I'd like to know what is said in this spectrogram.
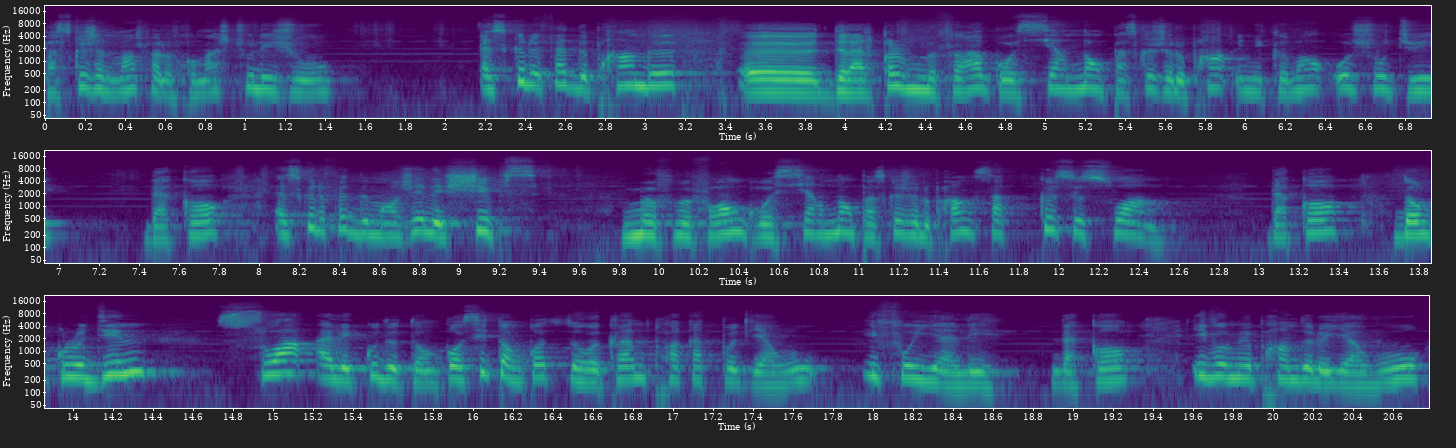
Parce que je ne mange pas le fromage tous les jours. Est-ce que le fait de prendre euh, de l'alcool me fera grossir? Non, parce que je le prends uniquement aujourd'hui. D'accord? Est-ce que le fait de manger les chips me, feront grossir? Non, parce que je ne prends ça que ce soir. D'accord? Donc, Claudine, sois à l'écoute de ton corps. Si ton corps te réclame 3-4 pots de yaourt, il faut y aller. D'accord? Il vaut mieux prendre le yaourt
